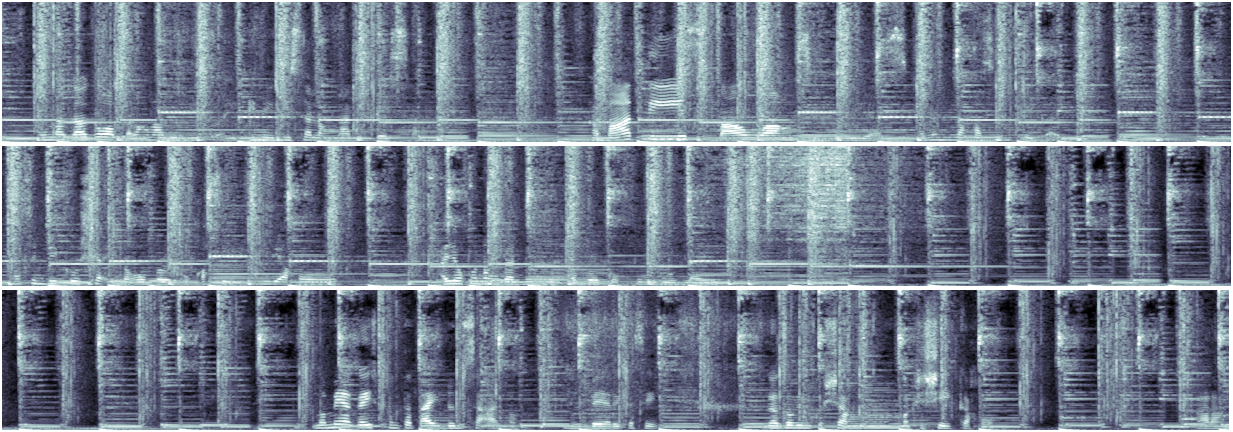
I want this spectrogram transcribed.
yung nagagawa pa lang namin dito ay ginigisa lang namin guys sa kamatis, bawang, sibuyas. Lang kasimple guys. Kasi hindi ko siya ino-overcook kasi hindi ako, ayoko nang ganun yung overcook yung gulay. Mamaya guys, punta tayo dun sa ano, mulberry kasi gagawin ko siyang magsishake ako. Parang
